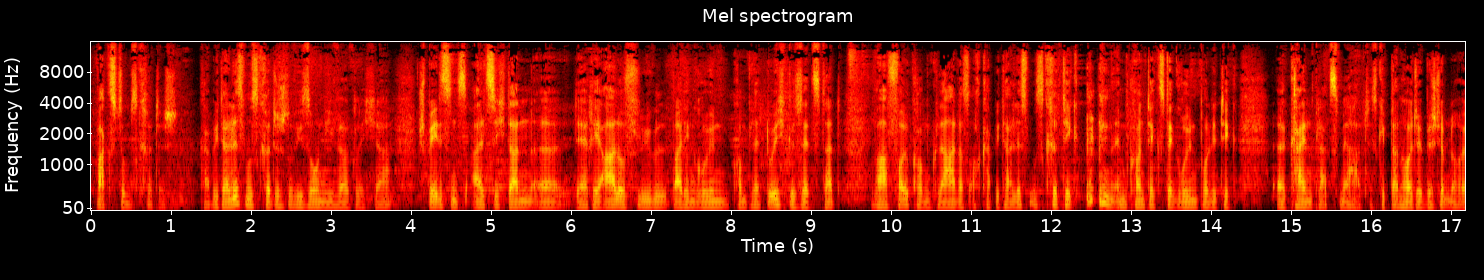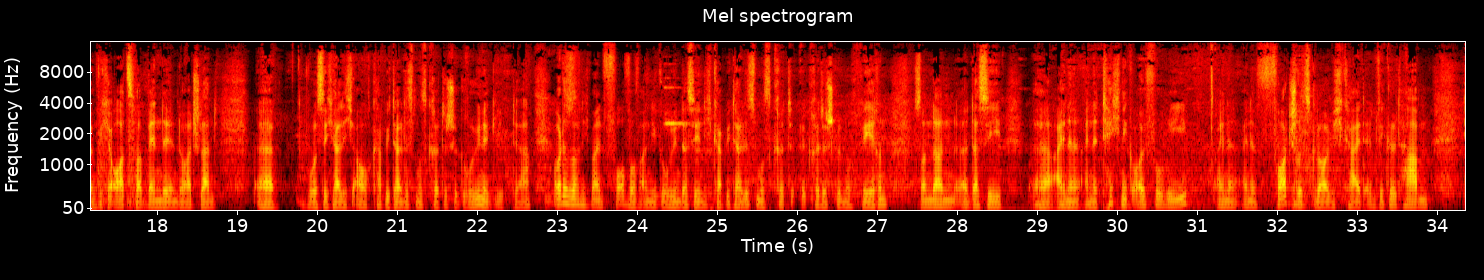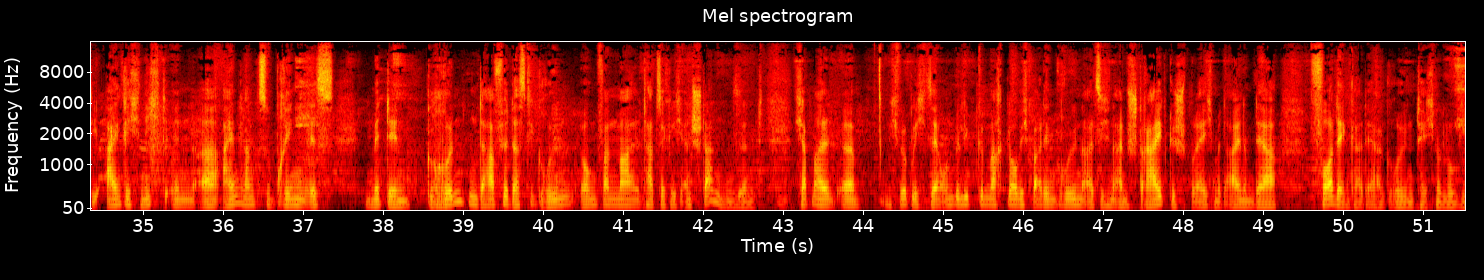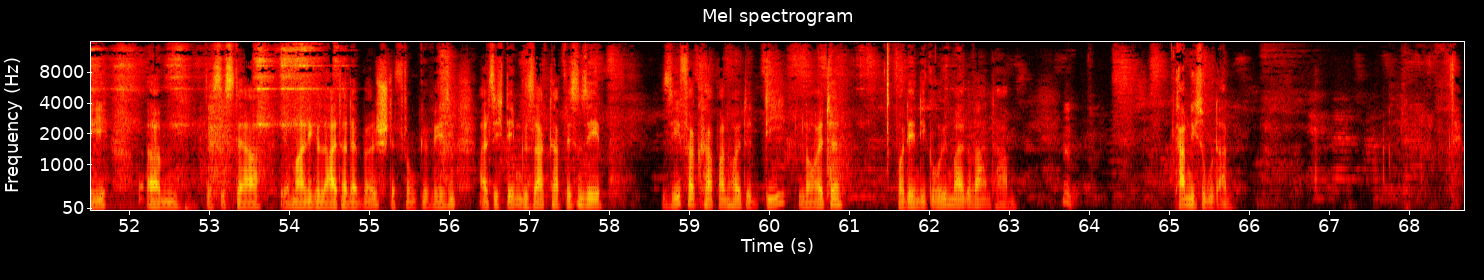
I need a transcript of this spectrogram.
wachstumskritisch. Kapitalismuskritisch sowieso nie wirklich, ja. Spätestens als sich dann äh, der Realo-Flügel bei den Grünen komplett durchgesetzt hat, war vollkommen klar, dass auch Kapitalismuskritik im Kontext der grünen Politik äh, keinen Platz mehr hat. Es gibt dann heute bestimmt noch irgendwelche Ortsverbände in Deutschland, äh, wo es sicherlich auch kapitalismuskritische Grüne gibt, ja. Aber das ist auch nicht mein Vorwurf an die Grünen, dass sie nicht kapitalismuskritisch genug wären, sondern äh, dass sie äh, eine, eine Technik-Euphorie, eine, eine Fortschrittsgläubigkeit entwickelt haben, die eigentlich nicht in äh, Einklang zu bringen ist mit den Gründen dafür, dass die Grünen irgendwann mal tatsächlich entstanden sind. Ich habe mal äh, mich wirklich sehr unbeliebt gemacht, glaube ich, bei den Grünen, als ich in einem Streitgespräch mit einem der Vordenker der grünen Technologie, ähm, das ist der ehemalige Leiter der Böll Stiftung gewesen, als ich dem gesagt habe, wissen Sie, Sie verkörpern heute die Leute, vor denen die Grünen mal gewarnt haben. Hm. Kam nicht so gut an.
